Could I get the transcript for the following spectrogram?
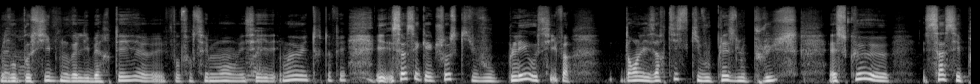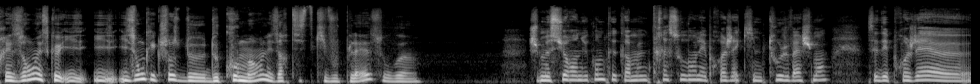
nouveaux possibles, nouvelles libertés. Euh, il faut forcément essayer. Oui, oui, tout à fait. Et ça, c'est quelque chose qui vous plaît aussi. Enfin, dans les artistes qui vous plaisent le plus, est-ce que ça, c'est présent? Est-ce qu'ils ils ont quelque chose de, de, commun, les artistes qui vous plaisent ou je me suis rendu compte que quand même très souvent les projets qui me touchent vachement, c'est des projets euh,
